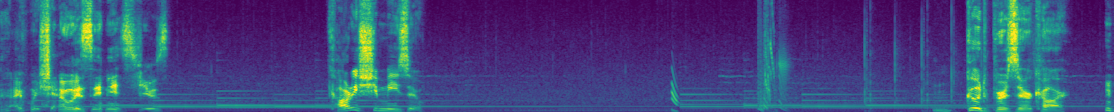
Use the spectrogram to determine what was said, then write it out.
I wish I was in his shoes. Kari Shimizu. Good Berserkar.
